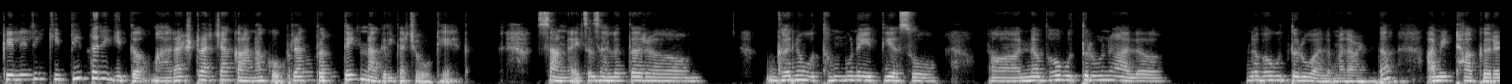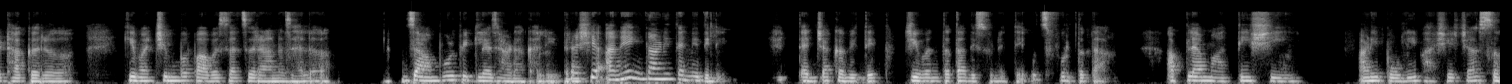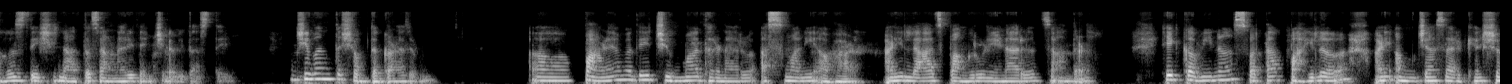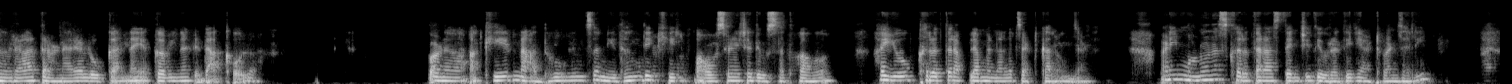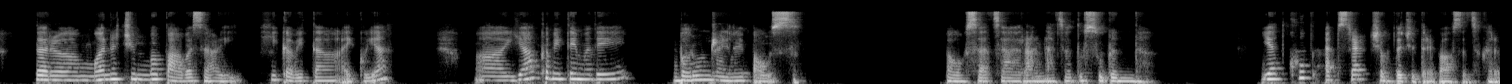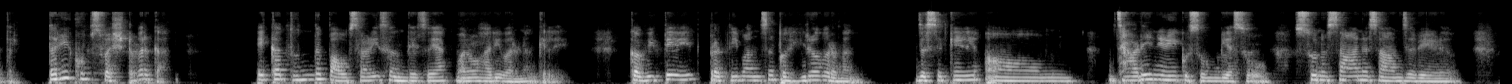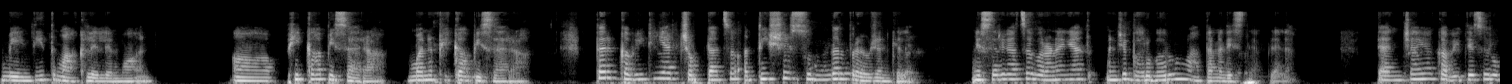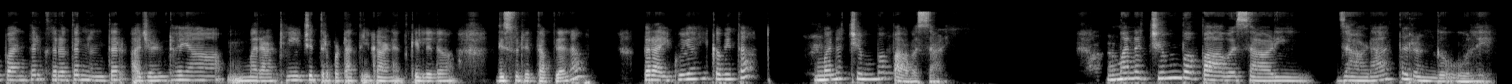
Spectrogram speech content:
केलेली कितीतरी गीतं महाराष्ट्राच्या कानाकोपऱ्यात प्रत्येक नागरिकाच्या ओठी आहेत. सांगायचं झालं तर घन ओथंबून येती असो नभ उतरून आलं नभ उतरू आलं मला वाटतं. आम्ही ठाकर ठाकर किंवा चिंब पावसाचं रान झालं जांभूळ पिकल्या झाडाखाली तर अशी अनेक गाणी त्यांनी दिली. त्यांच्या कवितेत जिवंतता दिसून येते उत्स्फूर्तता आपल्या मातीशी आणि बोली भाषेच्या सहजदेशी नातं सांगणारी त्यांची कविता असते. जिवंत शब्द कळा जणू. अं, पाण्यामध्ये चिम्मा धरणारं आसमानी आभाळ आणि लाज पांघरून येणारं चांदण. हे कवीनं स्वतः पाहिलं आणि आमच्यासारख्या शहरात राहणाऱ्या लोकांना या कवीनं ते दाखवलं. पण अखेर नाधोंचं निधन देखील पावसाळ्याच्या दिवसात व्हावं हा योग खरं तर आपल्या मनाला चटका लावून जाणार. आणि म्हणूनच खरं तर आज त्यांची तीव्रतेने आठवण झाली. तर मनचिंब पावसाळी ही कविता ऐकूया. या कवितेमध्ये भरून राहिलाय पाऊस. पावसाचा रानाचा तो सुगंध. यात खूप ऍबस्ट्रॅक्ट शब्दचित्र आहे पावसाचं खरं तर. तरी खूप स्पष्ट बरं का? एका धुंद पावसाळी संध्येचं यात मनोहारी वर्णन केलंय. कवितेत प्रतिमांचं गहिरं वर्णन. जसं की झाडे निळी कुसुंबी असो सुनसान सांज वेळ मेंदीत माखलेले मन अं, फिका पिसारा मन फिका पिसारा. तर कवीने या शब्दाचं अतिशय सुंदर प्रयोजन केलंय निसर्गाचं वर्णन यात म्हणजे भरभरून वाहताना दिसते आपल्याला. त्यांच्या या कवितेचं रूपांतर खरं तर नंतर अजंठ या मराठी चित्रपटातील गाण्यात केलेलं दिसून येतं आपल्याला. तर ऐकूया ही कविता मन चिंब पावसाळी. मनचिंब पावसाळी झाडात रंग ओले.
